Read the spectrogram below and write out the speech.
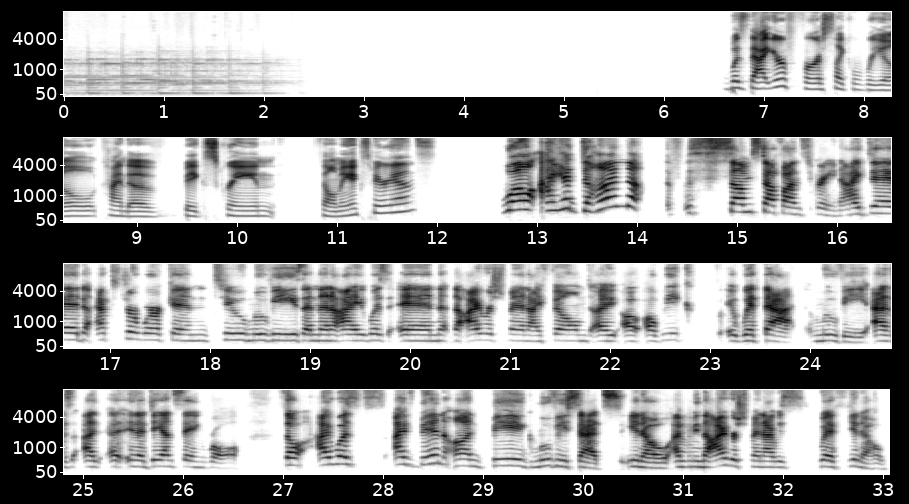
Was that your first like real kind of big screen filming experience? Well, I had done some stuff on screen. I did extra work in two movies, and then I was in The Irishman. I filmed a, a, a week with that movie as a, in a dancing role. So I was I've been on big movie sets. You know, I mean, The Irishman. I was with you know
